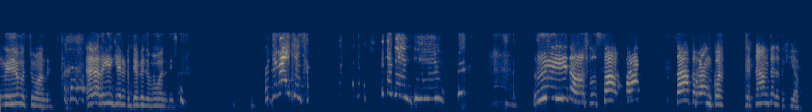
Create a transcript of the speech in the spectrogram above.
मैं मत मान दे अरे देखी केन देखो जो सात रंग कर जे काम दे देखिए आप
